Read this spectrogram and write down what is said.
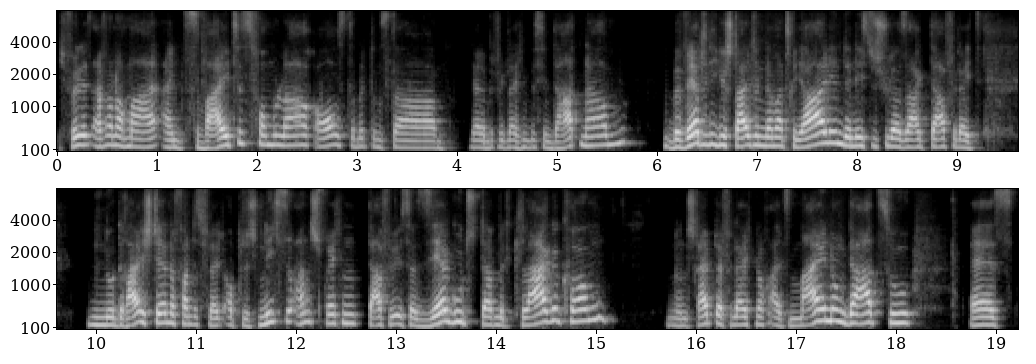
Ich fülle jetzt einfach nochmal ein zweites Formular aus, damit uns da, ja, damit wir gleich ein bisschen Daten haben. Bewerte die Gestaltung der Materialien. Der nächste Schüler sagt da vielleicht nur drei Sterne, fand es vielleicht optisch nicht so ansprechend. Dafür ist er sehr gut damit klargekommen. Und dann schreibt er vielleicht noch als Meinung dazu, es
